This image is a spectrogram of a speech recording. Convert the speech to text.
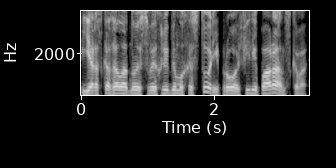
Я рассказал одну из своих любимых историй про Филиппа Аранского,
